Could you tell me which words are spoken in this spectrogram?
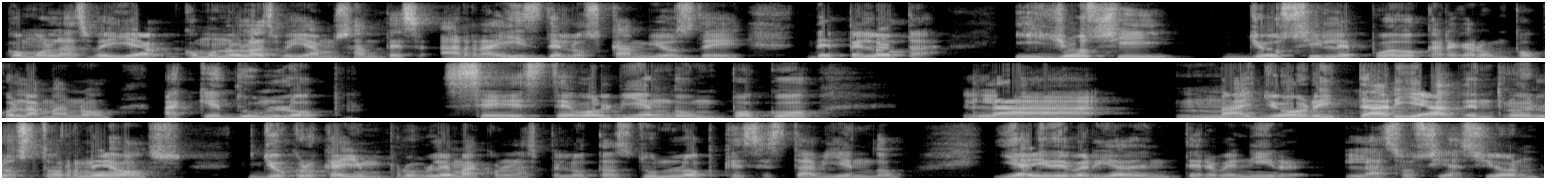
como, las veía, como no las veíamos antes a raíz de los cambios de, de pelota. Y yo sí, yo sí le puedo cargar un poco la mano a que Dunlop se esté volviendo un poco la mayoritaria dentro de los torneos. Yo creo que hay un problema con las pelotas Dunlop que se está viendo y ahí debería de intervenir la asociación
